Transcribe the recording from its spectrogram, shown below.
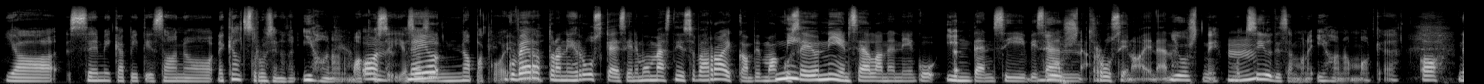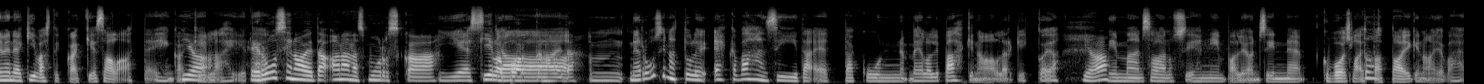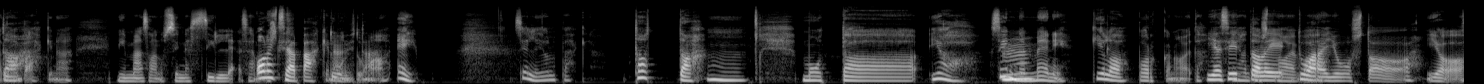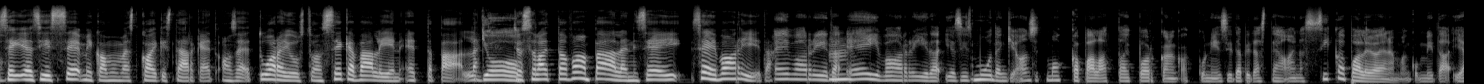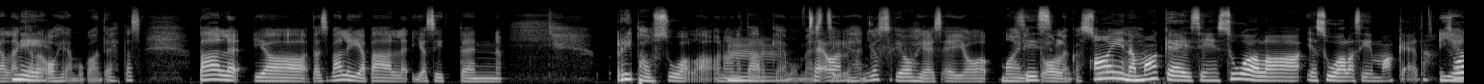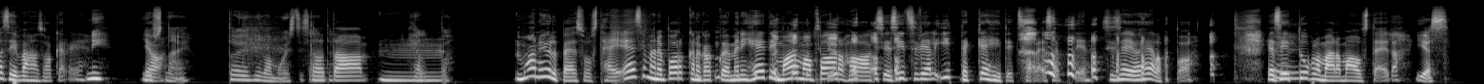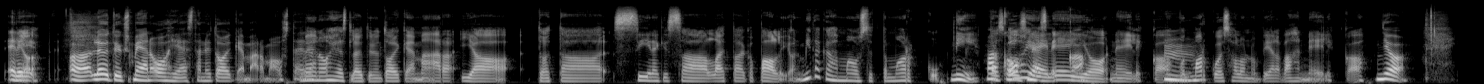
Ja se, mikä piti sanoa, ne keltaiset rusinat on ihanan makuisia ja Ne se on oo- napakoita. Kun verrattuna niihin ruskeisiin, niin mun mielestä niissä on vähän raikkaampi maku. Niin. Se ei ole niin sellainen niin kuin intensiivisen Just. rusinainen. Just niin, mm. mutta silti semmoinen ihanan makea. Oh. Ne menee kivasti kaikkiin salaatteihin, kaikkiin lähi Eli rusinoita, ananasmurskaa, Yes, kiloporkkanoita. Ja, mm, ne rusinat tuli ehkä vähän siitä, että kun meillä oli pähkinäallergikkoja, Joo. niin mä en saanut siihen niin paljon sinne, kun voisi laittaa Totta. taikinaa ja vähän jotain pähkinää, niin mä en saanut sinne silleen semmoista Oliko siellä pähkinää tuntumaa. yhtään? Ei, siellä ei ollut pähkinää. Totta. Mm. Mutta joo, sinne Mm. meni kilo porkkanoita. Ja sitten oli noin tuore vaan. juustoa. Joo. Se, ja siis se, mikä on mun mielestä kaikista tärkeintä, on se, että tuore juusto on sekä väliin että päälle. Joo. Jos se laittaa vaan päälle, niin se ei, se ei vaan riitä. Ei vaan riitä, mm. ei vaan riitä. Ja siis muutenkin on sitten mokkapalat tai porkkanakakku, niin sitä pitäisi tehdä aina sika paljon enemmän kuin mitä jälleen Niin. niin. kerran ohjeen mukaan tehtäisiin. Päälle ja, tai siis väliin ja päälle ja sitten ripaus suolaa on aina Mm, tärkeä mun se mielestä on. siihen. Jossakin ohjeissa ei ole mainittu Siis ollenkaan suolaa. Aina makeisiin suolaa ja suolasiin makeeta. Jep. Suolasiin vähän sokeria. Niin, just Joo. näin. Toi on hyvä muistisääntö. Tota, mm, Helppo. Mä oon ylpeä susta. Hei, ensimmäinen porkkanakakku ja meni heti maailman parhaaksi ja sit sä vielä itse kehitit sen reseptin. Siis ei ole helppoa. Ja sitten tuplamäärä mausteita. Yes. Eli Joo. ö, löytyykö meidän ohjeesta nyt oikea määrä mausteita? Meidän ohjeesta löytyy nyt oikea määrä ja tota, siinäkin saa laittaa aika paljon. Mitäköhän maustetta Markku? Niin, Markku tässä ohjeessa ei ole neilikkaa, mm. mutta Markku olisi halunnut vielä vähän neilikkaa. Joo.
